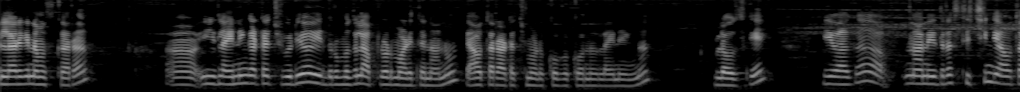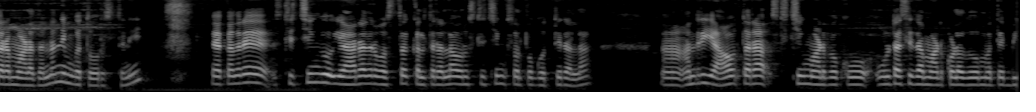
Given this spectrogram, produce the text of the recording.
ಎಲ್ಲರಿಗೂ ನಮಸ್ಕಾರ. ಈ ಲೈನಿಂಗ್ ಅಟ್ಯಾಚ್ ವಿಡಿಯೋ ಇದ್ರ ಮೊದಲು ಅಪ್ಲೋಡ್ ಮಾಡಿದ್ದೆ ನಾನು. ಯಾವ ಥರ ಅಟ್ಯಾಚ್ ಮಾಡ್ಕೋಬೇಕು ಅನ್ನೋ ಲೈನಿಂಗ್ನ, ಬ್ಲೌಸ್ಗೆ. ಇವಾಗ ನಾನು ಇದರ ಸ್ಟಿಚಿಂಗ್ ಯಾವ ಥರ ಮಾಡೋದನ್ನು ನಿಮ್ಗೆ ತೋರಿಸ್ತೀನಿ. ಯಾಕಂದರೆ ಸ್ಟಿಚ್ಚಿಂಗು ಯಾರಾದರೂ ಹೊಸ್ದಾಗಿ ಕಲ್ತಿರಲ್ಲ, ಅವ್ರಿಗೆ ಸ್ಟಿಚಿಂಗ್ ಸ್ವಲ್ಪ ಗೊತ್ತಿರಲ್ಲ. ಅಂದರೆ ಯಾವ ಥರ ಸ್ಟಿಚಿಂಗ್ ಮಾಡಬೇಕು, ಉಲ್ಟಾ ಸೀದಾ ಮಾಡ್ಕೊಳ್ಳೋದು, ಮತ್ತು ಬಿ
